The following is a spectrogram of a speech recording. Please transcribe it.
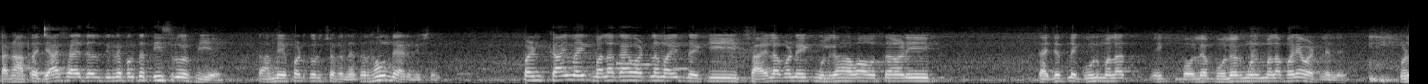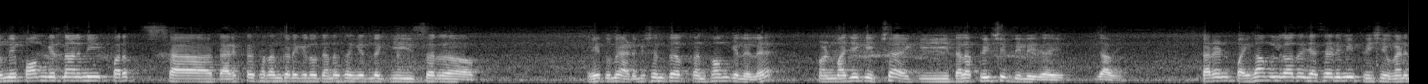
कारण आता ज्या शाळेत जातो तिकडे फक्त तीस रुपये फी आहे. तर आम्ही एफर्ट करू शकत नाही. तर राहून द्या ॲडमिशन पण काय माहीत मला काय वाटलं माहीत नाही की शाळेला पण एक मुलगा हवा होता आणि त्याच्यातले गुण मला एक बॉलर बॉलर म्हणून मला बरे वाटलेले. म्हणून मी फॉर्म घेतला आणि मी परत डायरेक्टर सरांकडे गेलो. त्यांना सांगितलं की सर हे तुम्ही ॲडमिशन तर कन्फर्म केलेलं आहे पण माझी एक इच्छा आहे की त्याला फ्रीशिप दिली जाई जावी. कारण पहिला मुलगा होता ज्यासाठी मी फ्रीशिप आणि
